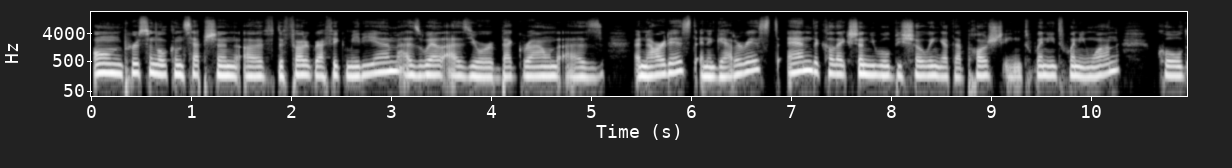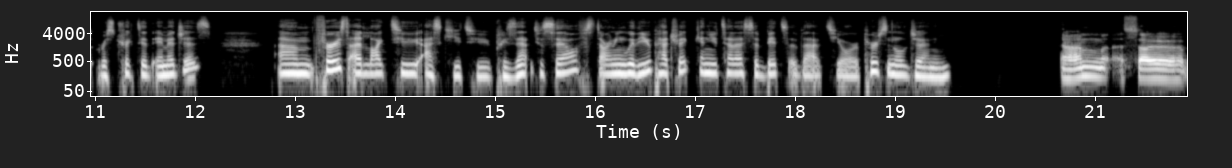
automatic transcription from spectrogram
own personal conception of the photographic medium, as well as your background as an artist and a gallerist, and the collection you will be showing at Approche in 2021 called Restricted Images. Um, first, I'd like to ask you to present yourself, starting with you, Patrick. Can you tell us a bit about your personal journey? Um, so,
